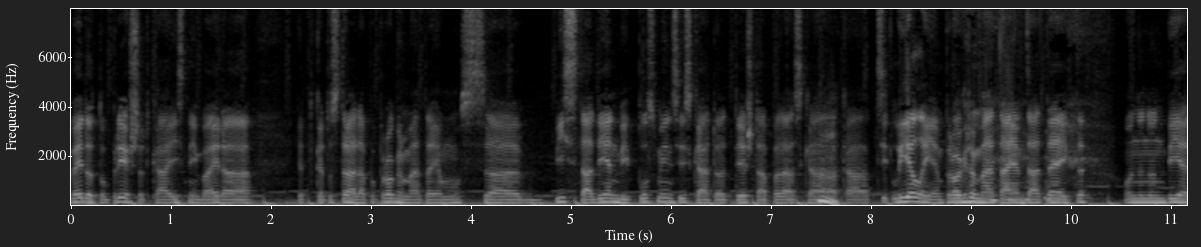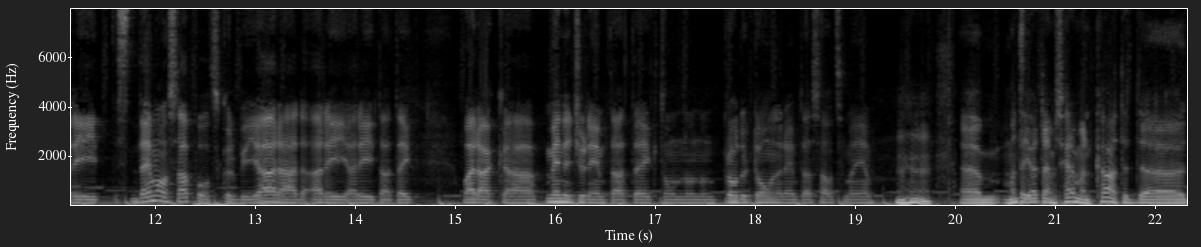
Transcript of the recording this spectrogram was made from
veidot to priekšstatu, kā īstenībā ir. Ja, kad tu strādā par programmētājiem, mums uh, visa tā diena bija plus-minus izkārtot tieši tāpatās kā, Hmm. mm. kā lielajiem programmētājiem, tā teikt. Un, un, un bija arī demo sapulcs, kur bija jārāda arī, arī tā teikt, vairāk uh, menedžeriem, tā teikt, un, un, un produktu owneriem tā saucamajiem. Mm -hmm. um, man te jautājums, Herman, kā tad uh,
